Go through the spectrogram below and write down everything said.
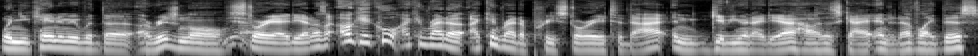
when you came to me with the original story idea, and I was like, okay, cool. I can write a I can write a pre story to that and give you an idea how this guy ended up like this.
